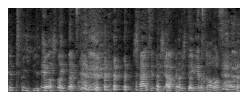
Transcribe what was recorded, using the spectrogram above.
bitte hier. wenn ich den jetzt Schaltet nicht ab, wenn ich den jetzt raushaue.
